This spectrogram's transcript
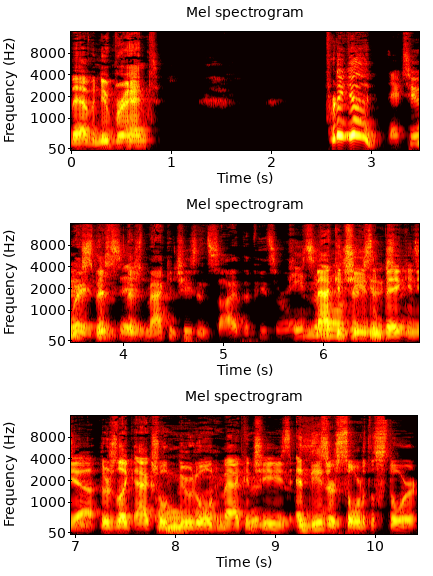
They have a new brand. Pretty good. they're too Wait, there's, expensive. there's mac and cheese inside the pizza roll. Pizza mac and rolls are cheese too and bacon, expensive. yeah. There's like actual Oh noodled my mac and cheese, and these are sold at the store.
